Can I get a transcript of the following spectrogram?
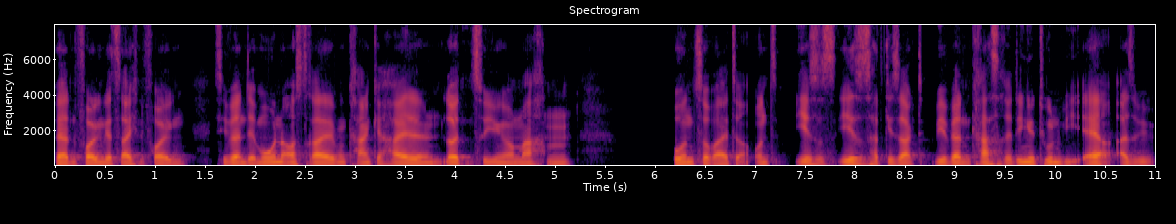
werden folgende Zeichen folgen. Sie werden Dämonen austreiben, Kranke heilen, Leuten zu Jüngern machen und so weiter. Und Jesus, Jesus hat gesagt, wir werden krassere Dinge tun wie er. Also wir,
